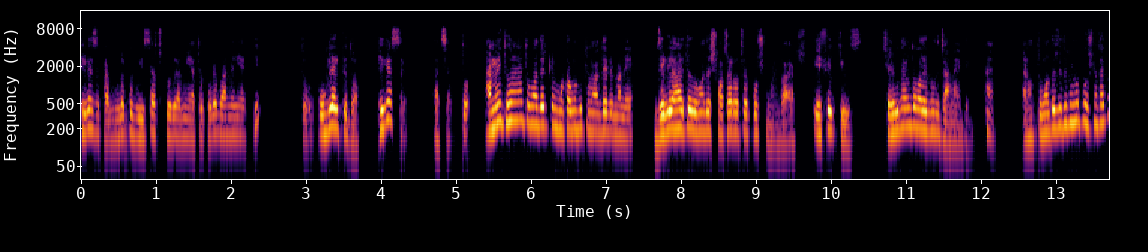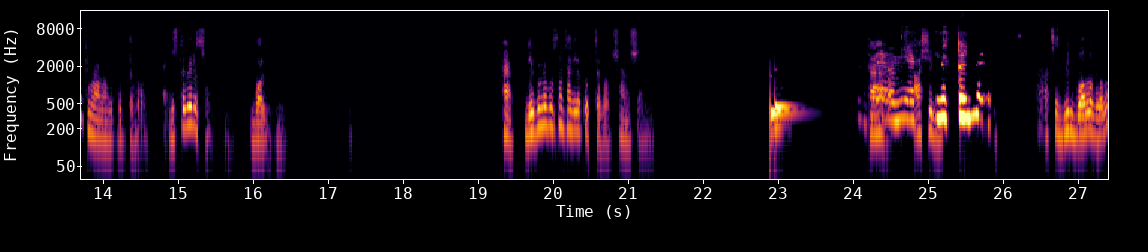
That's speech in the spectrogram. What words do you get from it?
ঠিক আছে? কারণ খুব রিসার্চ করে আমি এত করে বানাই আর কি। তো ওগুলো একটু দাও, ঠিক আছে? আচ্ছা তো আমি ধরে নাও তোমাদেরকে মোটামুটি তোমাদের মানে যেগুলো হয়তো তোমাদের সচরাচর প্রশ্ন বা এফএকিউস সেটা কিন্তু আমি তোমাদের কিন্তু জানাই দিই হ্যাঁ? এখন তোমাদের যদি কোনো প্রশ্ন থাকে তোমরা আমাকে করতে পারো। বুঝতে পেরেছ? বল। হ্যাঁ যে কোনো প্রশ্ন থাকলে করতে পারো সমস্যা নেই। হ্যাঁ আমি আচ্ছা দুই বলো বলো।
